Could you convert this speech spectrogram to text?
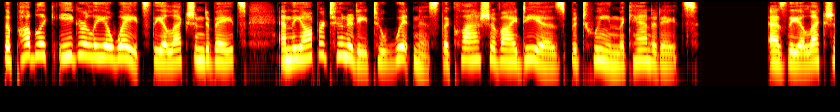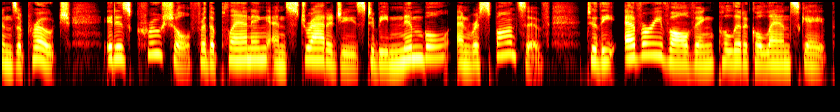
The public eagerly awaits the election debates and the opportunity to witness the clash of ideas between the candidates. As the elections approach, it is crucial for the planning and strategies to be nimble and responsive to the ever evolving political landscape.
